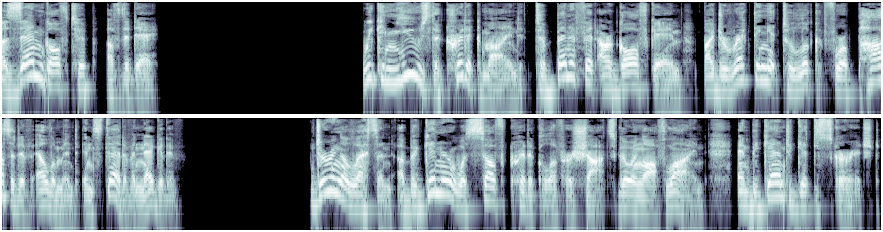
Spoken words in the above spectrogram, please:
A Zen golf tip of the day. We can use the critic mind to benefit our golf game by directing it to look for a positive element instead of a negative. During a lesson, a beginner was self critical of her shots going offline and began to get discouraged.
